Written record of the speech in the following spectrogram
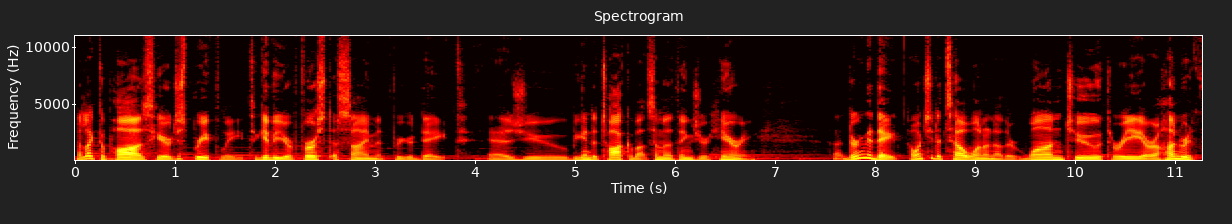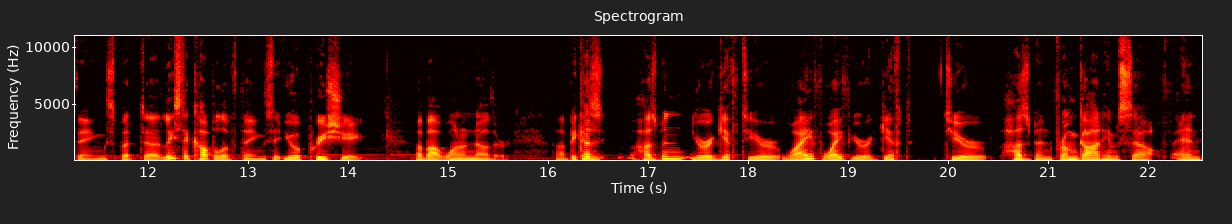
I'd like to pause here just briefly to give you your first assignment for your date as you begin to talk about some of the things you're hearing. Uh, during the date, I want you to tell one another one, two, three, or a hundred things, but uh, at least a couple of things that you appreciate about one another. Uh, because, husband, you're a gift to your wife, wife, you're a gift to your husband from God Himself. And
